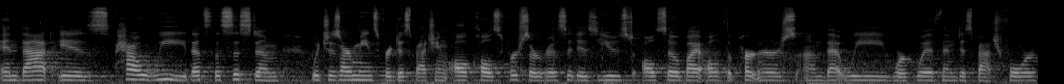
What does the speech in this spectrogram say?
And that is how we, that's the system, which is our means for dispatching all calls for service. It is used also by all of the partners um, that we work with and dispatch for.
